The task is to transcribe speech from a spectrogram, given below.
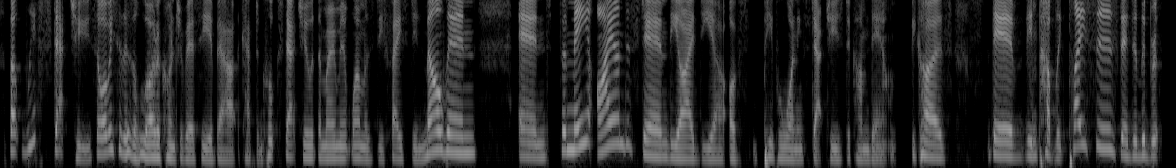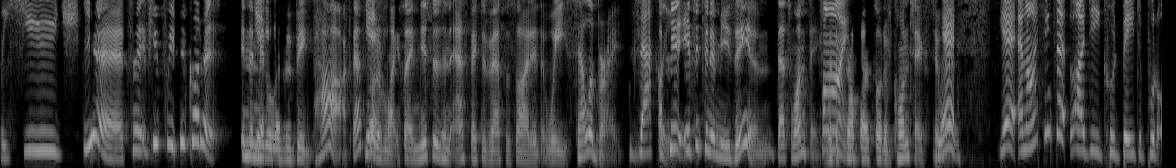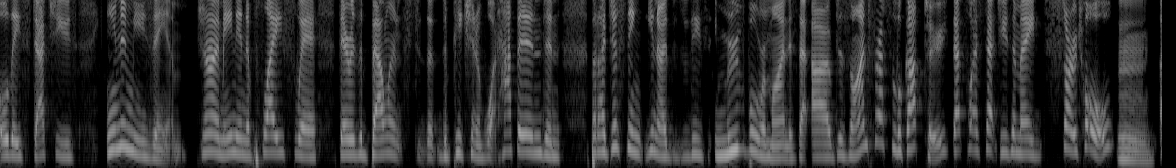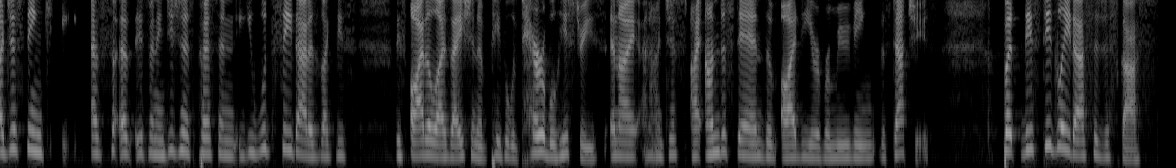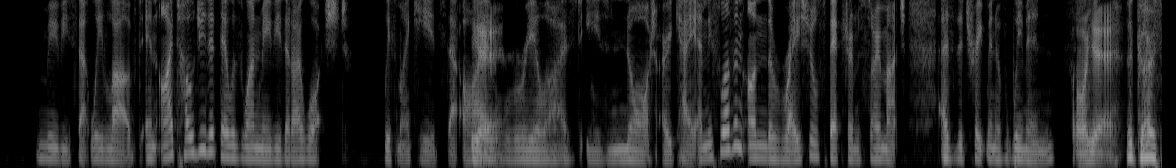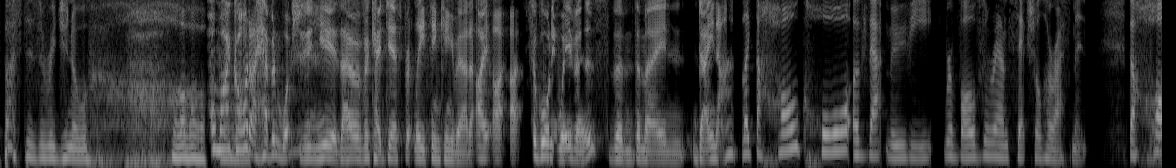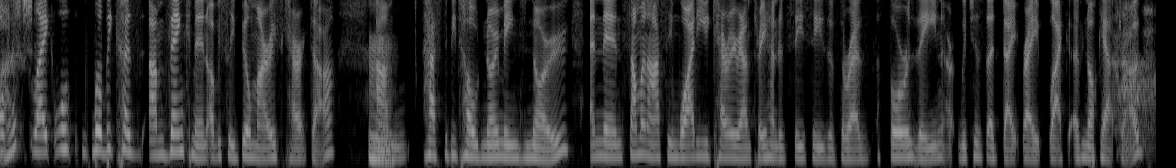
But with statues, so obviously there's a lot of controversy about Captain Cook statue at the moment. One was defaced in Melbourne. And for me, I understand the idea of people wanting statues to come down because they're in public places, they're deliberately huge. Yeah, so if you've if you've got it, in the Yeah. middle of a big park. That's Yeah. sort of like saying this is an aspect of our society that we celebrate. Exactly. Like, if it's in a museum, that's one thing Fine. with a proper sort of context to it. Yes. Yeah. And I think that idea could be to put all these statues in a museum. Do you know what I mean? In a place where there is a balanced the depiction of what happened. And, but I just think, you know, these immovable reminders that are designed for us to look up to. That's why statues are made so tall. Mm. I just think as, as if an indigenous person, you would see that as like this this idolization of people with terrible histories and I and I just I understand the idea of removing the statues. But this did lead us to discuss movies that we loved and I told you that there was one movie that I watched with my kids that I Yeah. realized is not okay. And this wasn't on the racial spectrum so much as the treatment of women Oh yeah. the Ghostbusters original. Oh, Oh my god, I haven't watched it in years. I have okay, desperately thinking about it. I, I, I Sigourney Weaver's the the main Dana. Like the whole core of that movie revolves around sexual harassment. The whole, What? like, well, well, because um, Venkman, obviously Bill Murray's character, Mm. um, has to be told no means no. And then someone asks him, why do you carry around 300 cc's of thoraz- thorazine, which is a date rape, like a knockout drug?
